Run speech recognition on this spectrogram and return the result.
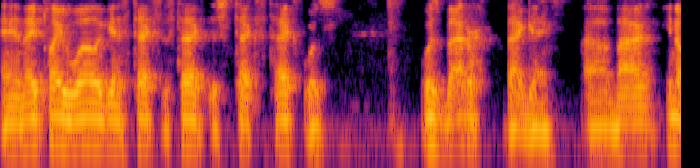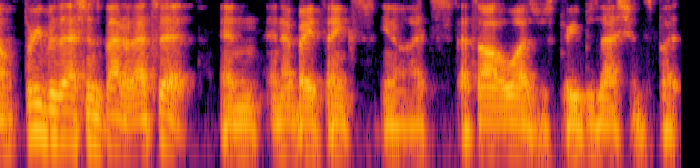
and they played well against Texas Tech. This Texas Tech was was better that game uh, by you know three possessions better. That's it, and and everybody thinks you know that's that's all it was was three possessions, but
